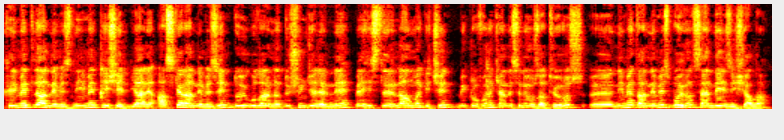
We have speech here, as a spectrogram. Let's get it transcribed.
kıymetli annemiz Nimet Yeşil yani asker annemizin duygularını, düşüncelerini ve hislerini almak için mikrofonu kendisine uzatıyoruz. E, Nimet annemiz buyurun sendeyiz inşallah.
